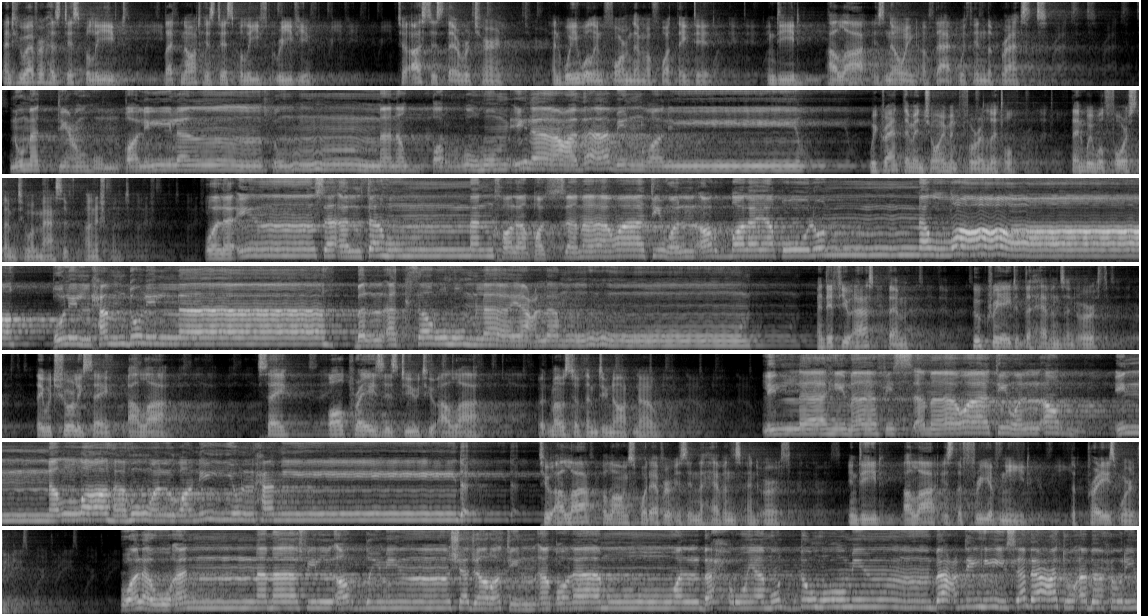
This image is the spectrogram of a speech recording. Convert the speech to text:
And whoever has disbelieved, let not his disbelief grieve you. To us is their return, and we will inform them of what they did. Indeed, Allah is knowing of that within the breasts. نمتعهم قليلا ثم نضطرهم إلى عذاب غليظ We grant them enjoyment for a little, then we will force them to a massive punishment. ولئن سألتهم من خلق السماوات والأرض ليقولن الله قل الحمد لله بل أكثرهم لا يعلمون And if you asked them, Who created the heavens and earth? They would surely say, Allah. Say, All praise is due to Allah, but most of them do not know. لله ما في السماوات والأرض إن الله هو الغني الحميد To Allah belongs whatever is in the heavens and earth. Indeed, Allah is the free of need, the praiseworthy. ولو أن ما في الأرض من شجرة أقلام والبحر يمده من بعده سبعة أبحر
